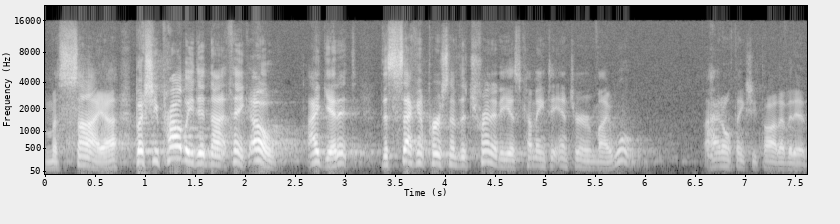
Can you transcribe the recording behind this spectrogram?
Messiah, but she probably did not think, oh, I get it. The second person of the Trinity is coming to enter my womb. I don't think she thought of it in,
